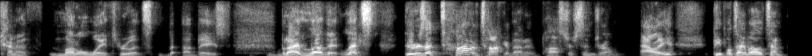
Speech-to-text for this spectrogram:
kind of muddle way through it uh, based. Mm-hmm. but i love it. Let's there's a ton of talk about imposter syndrome ali people talk about all the time.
